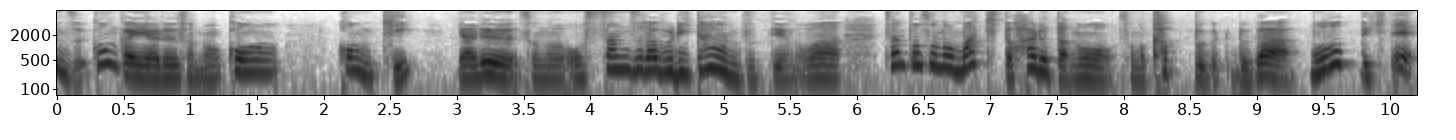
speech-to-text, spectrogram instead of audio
ーンズ、今回やる、その、今、今期やる、その、おっさんずラブリターンズっていうのは、ちゃんとその、マキとハルタの、そのカップルが戻ってきて、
